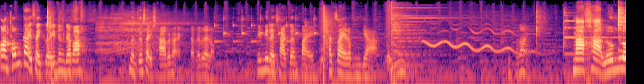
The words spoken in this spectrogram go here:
ตอนต้มไก่ใส่เกลือนิดนึงได้ปะเหมือนจะใส่ช้าไปหน่อยแต่ไม่เป็นไรหรอก ไม่มีอะไรช้าเกินไปถ้าใจเรามันอยากอีกสักหน่อย มาค่ะเริ่มเล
